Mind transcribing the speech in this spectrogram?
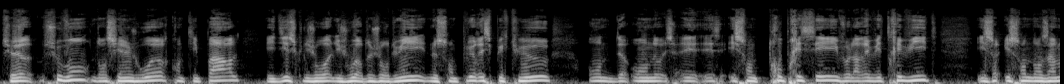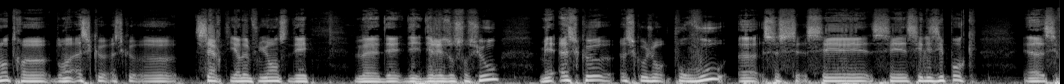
Parce que souvent, d'anciens joueurs, quand ils parlent, ils disent que les joueurs, les joueurs d'aujourd'hui ne sont plus respectueux, on, on- ils sont trop pressés, ils veulent arriver très vite, ils sont, ils sont dans un autre. euh, est-ce que, est-ce que, euh, certes, il y a l'influence des des, des- réseaux sociaux. Mais est-ce que, est-ce que pour vous, euh, c'est- les époques, euh, c'est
